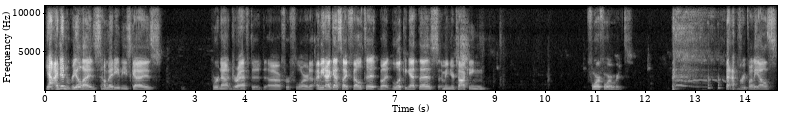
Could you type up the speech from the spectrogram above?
yeah, I didn't realize how many of these guys were not drafted uh, for Florida. I mean, I guess I felt it, but looking at this, I mean, you're talking four forwards. Everybody else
